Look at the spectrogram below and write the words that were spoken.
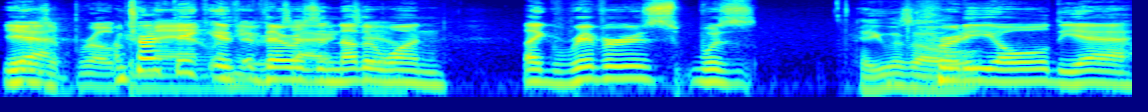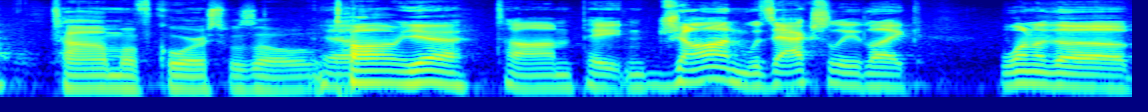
He was Yeah. a broken I'm trying to think if, if there was another too. one. Like Rivers was he was old. pretty old. Yeah. Tom, of course, was old. Yeah. Tom. Yeah. Tom Payton. John was actually like one of the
